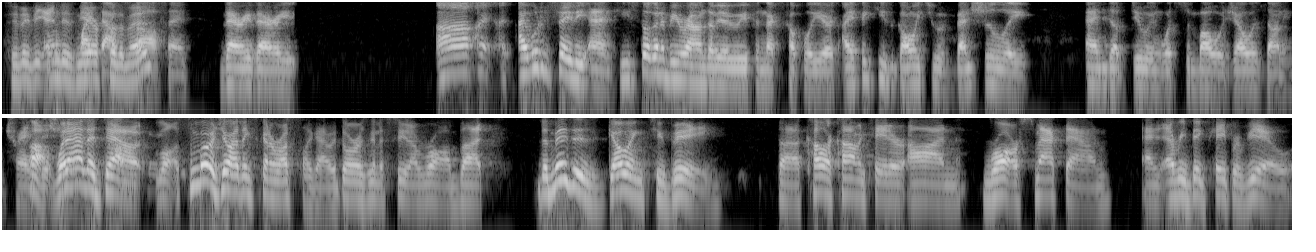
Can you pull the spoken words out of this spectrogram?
So you think the end is near for the Miz? And very, very. Uh, I, I wouldn't say the end. He's still going to be around WWE for the next couple of years. I think he's going to eventually end up doing what Samoa Joe has done in transition. Oh, without a doubt. Well, Samoa Joe, I think, is going to wrestle a guy. With Dora is going to suit on Raw, but the Miz is going to be the color commentator on Raw or SmackDown and every big pay per view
